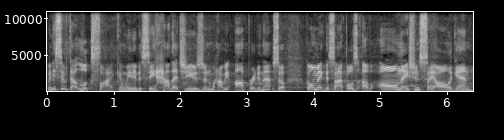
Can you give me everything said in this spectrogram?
we need to see what that looks like and we need to see how that's used and how we operate in that. So go make disciples of all nations. Say all again.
